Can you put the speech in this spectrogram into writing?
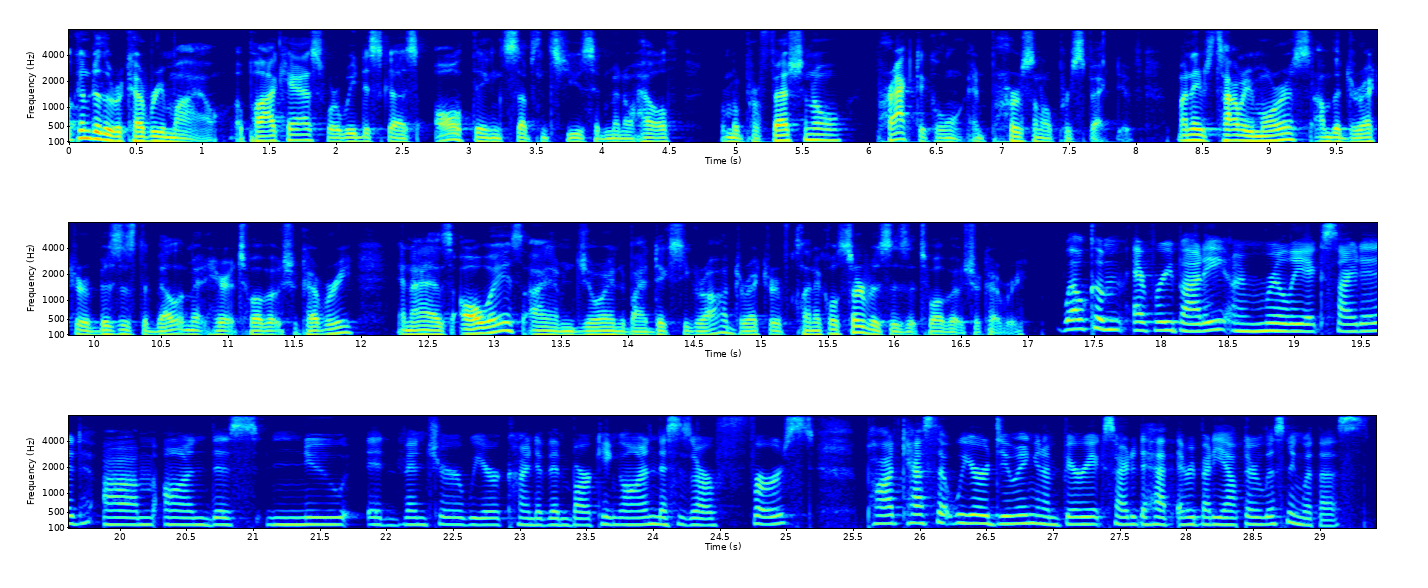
Welcome to the Recovery Mile, a podcast where we discuss all things substance use and mental health from a professional, practical, and personal perspective. My name is Tommy Morris. I'm the Director of Business Development here at 12 Oaks Recovery. And as always, I am joined by Dixie Graw, Director of Clinical Services at 12 Oaks Recovery. Welcome, everybody. I'm really excited um, on this new adventure we are kind of embarking on. This is our first podcast that we are doing, and I'm very excited to have everybody out there listening with us.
